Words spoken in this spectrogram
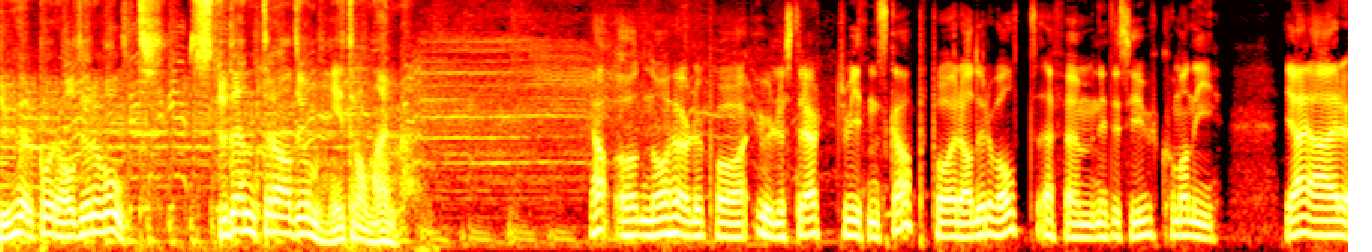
Du hører på Radio Revolt, studentradioen i Trondheim. Ja, og nå hører du på Illustrert vitenskap på Radio Revolt FM 97,9. Jeg er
